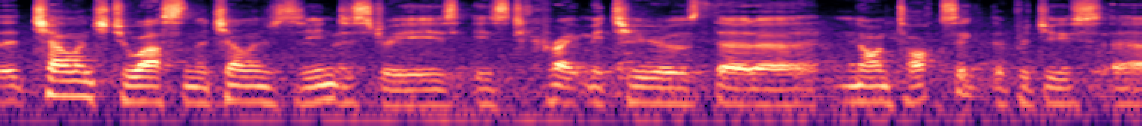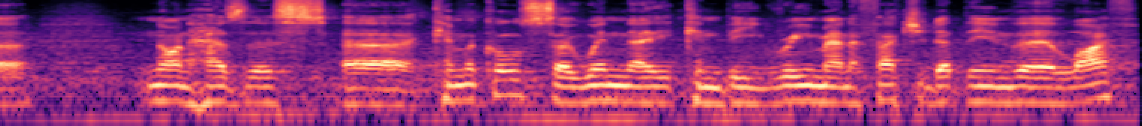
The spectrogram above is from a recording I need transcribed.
The challenge to us and the challenge to the industry is, is to create materials that are non-toxic, that produce uh, non-hazardous uh, chemicals. So when they can be remanufactured at the end of their life,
